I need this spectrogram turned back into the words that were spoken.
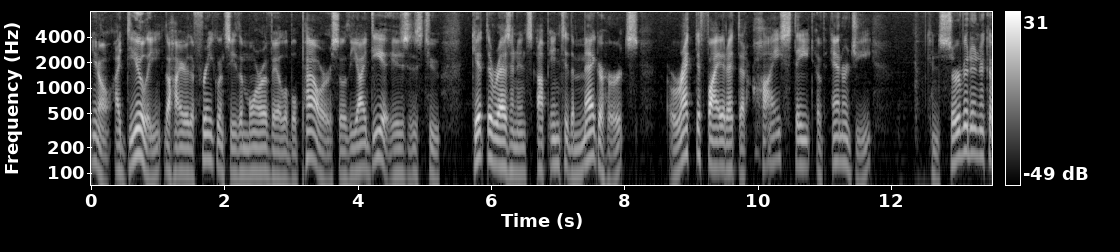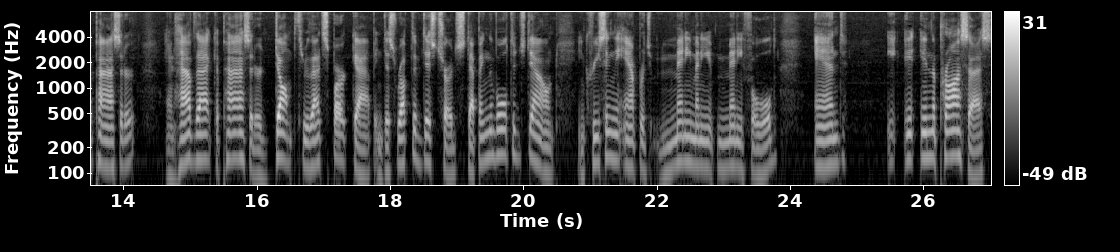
you know, ideally, the higher the frequency, the more available power. So the idea is, is to get the resonance up into the megahertz, rectify it at that high state of energy, conserve it in a capacitor, and have that capacitor dump through that spark gap in disruptive discharge, stepping the voltage down, increasing the amperage many, many, many fold, and in the process,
